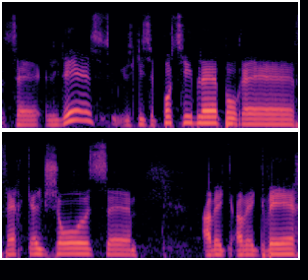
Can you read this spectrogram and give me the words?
c'est l'idée, ce qui c'est possible pour euh, faire quelque chose. avec, avec verre.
